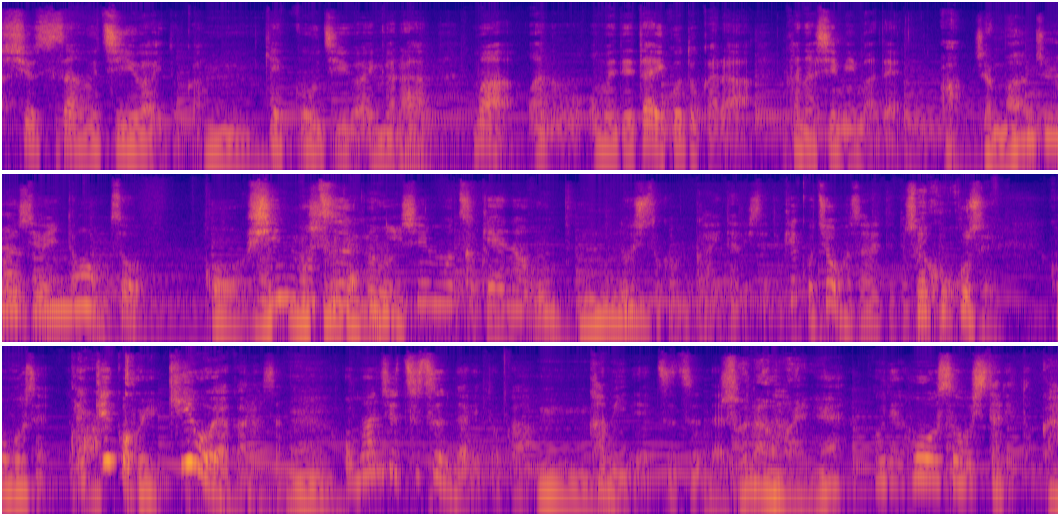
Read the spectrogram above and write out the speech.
出産うち祝いとか、うん。結婚うち祝いから、まああのおめでたいことから悲しみまであ、じゃあ、まんじゅう満屋さ州院とかんの。そうこう。神ののしみたいなのに物、神物系の、うん、うんのしとかも書いたりしてて結構重宝されててそれ高校生？高校生。で結構器用やからさうん。おまんじゅう包んだりとかうん。紙で包んだりとそれはうまかいね。ほいで包装したりとか、う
